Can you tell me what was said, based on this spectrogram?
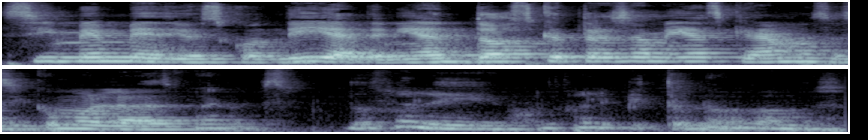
sí me medio escondía. Tenía dos que tres amigas que éramos así como las, bueno, pues, no vale, no vale pito, ¿no? Vamos.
